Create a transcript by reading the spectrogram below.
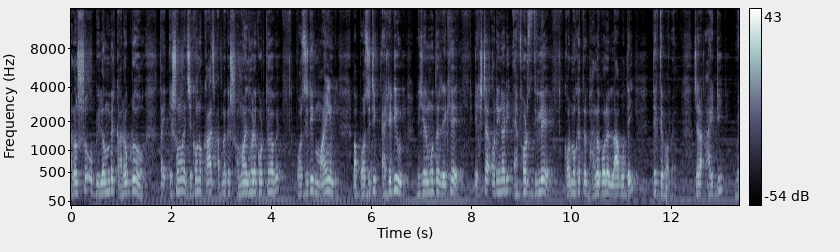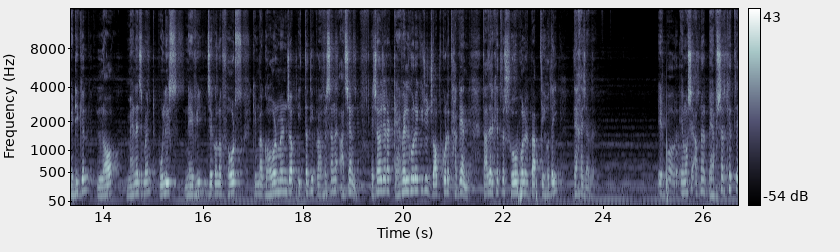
আলস্য ও বিলম্বের কারক গ্রহ তাই এ সময় যে কোনো কাজ আপনাকে সময় ধরে করতে হবে। পজিটিভ মাইন্ড বা পজিটিভ অ্যাটিটিউড নিজের মধ্যে রেখে এক্সট্রা অর্ডিনারি এফর্টস দিলে কর্মক্ষেত্রে ভালো ফলের লাভ হতেই দেখতে পাবেন। যারা IT medical law management police navy যে কোনো ফোর্স কিংবা গভর্নমেন্ট জব ইত্যাদি প্রফেশনে আছেন, এছাড়াও যারা ট্র্যাভেল করে কিছু জব করে থাকেন, তাদের ক্ষেত্রে শুভ ফলের প্রাপ্তি হতেই দেখা যাবে। এরপর এ মাসে আপনার ব্যবসার ক্ষেত্রে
